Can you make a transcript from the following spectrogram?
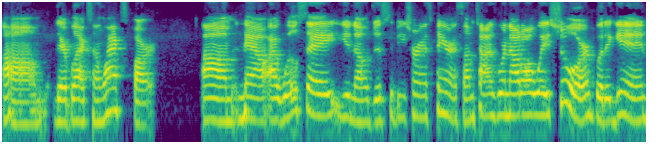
um, their blacks and wax part. Um, now, I will say, you know, just to be transparent, sometimes we're not always sure, but again,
